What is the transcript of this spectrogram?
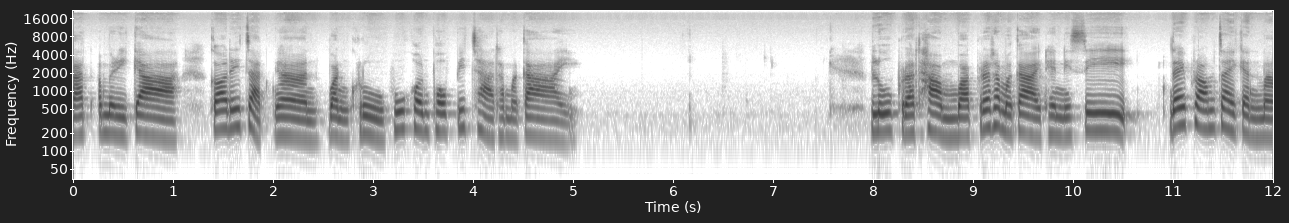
รัฐอเมริกา ก็ได้จัดงานวันครูผู้ค้นพบวิชาธรรมกายลูกพระธรรมวัดพระธรรมกายเทนเนสซี ได้พร้อมใจกันมา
